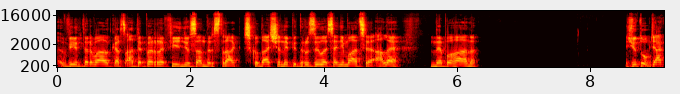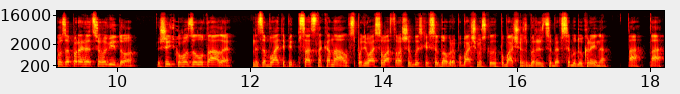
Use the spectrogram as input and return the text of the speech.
в Інтервалкарс, а тепер Рафіню Сандерстрак. Шкода, що не підгрузилась анімація, але непогано. Ютуб, дякую за перегляд цього відео. Пишіть, кого залутали. Не забувайте підписатися на канал. Сподіваюся, у вас та ваших близьких все добре. Побачимось, коли побачимось. Бережіть себе, все буде Україна. Па, па.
